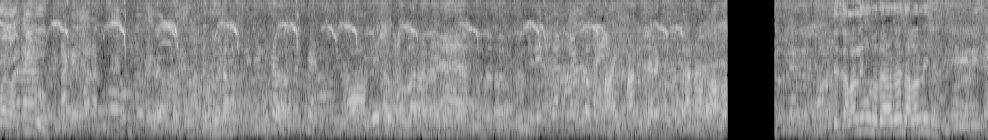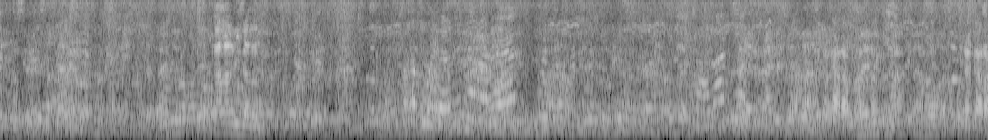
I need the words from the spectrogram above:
বড় ভাই বাংতুইব জ্বালানি মতো দেওয়া যায় জ্বালানি নাকি? কালালি জ্বালানি ওটা ভাই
